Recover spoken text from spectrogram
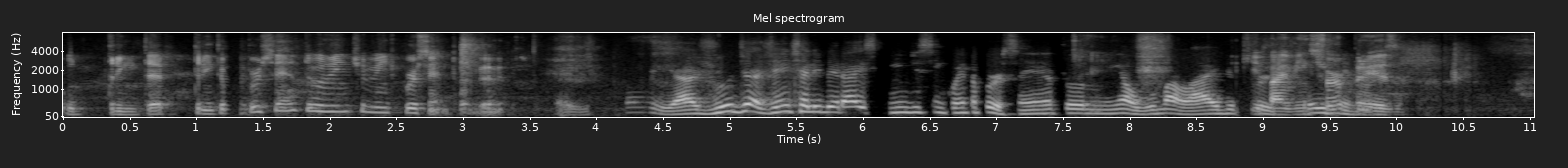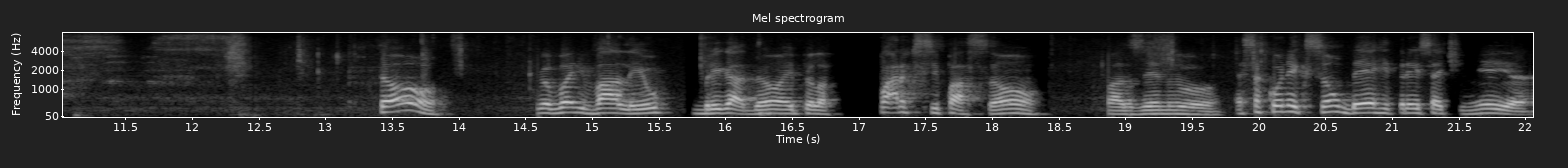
o 30 é 30% e o 20 20%, obviamente. É e ajude a gente a liberar skin de 50% em alguma live. Que vai vir surpresa. Minutos. Então, Giovanni, valeu. Obrigadão aí pela participação, fazendo essa conexão BR-376,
